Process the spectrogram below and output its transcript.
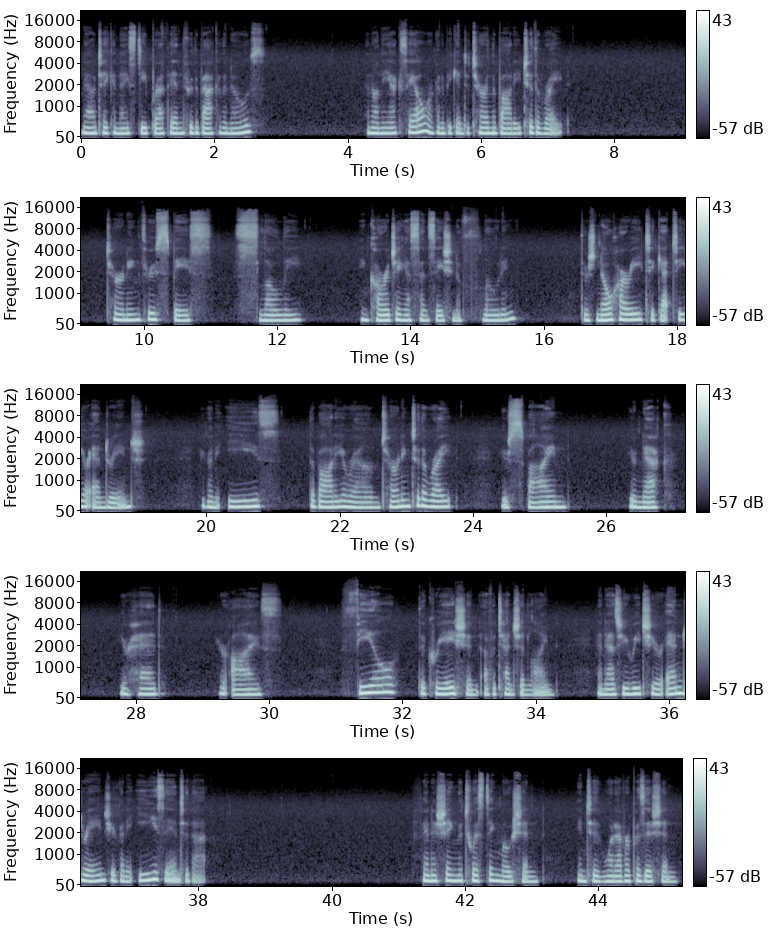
Now take a nice deep breath in through the back of the nose. And on the exhale, we're going to begin to turn the body to the right. Turning through space slowly, encouraging a sensation of floating. There's no hurry to get to your end range. You're going to ease the body around, turning to the right, your spine, your neck, your head, your eyes. Feel the creation of a tension line. And as you reach your end range, you're going to ease into that. Finishing the twisting motion into whatever position.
